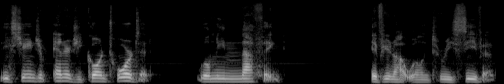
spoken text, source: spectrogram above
the exchange of energy going towards it will mean nothing if you're not willing to receive it.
